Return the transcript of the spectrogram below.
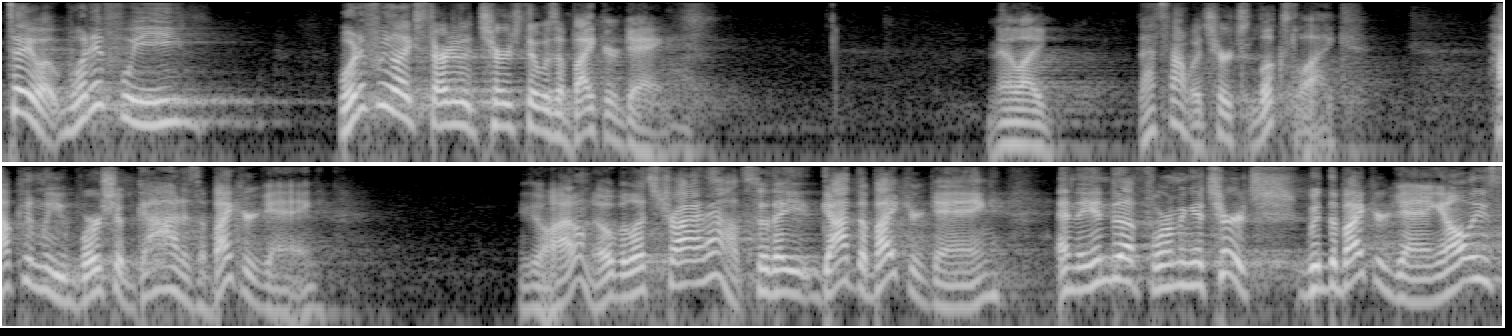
Tell you what, what if we, what if we like started a church that was a biker gang? And they're like, That's not what church looks like. How can we worship God as a biker gang? You go, I don't know, but let's try it out. So they got the biker gang and they ended up forming a church with the biker gang. And all these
